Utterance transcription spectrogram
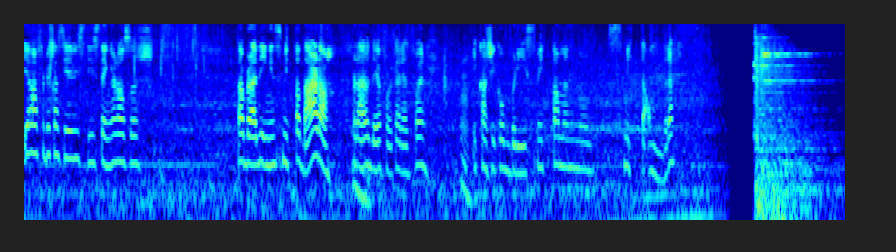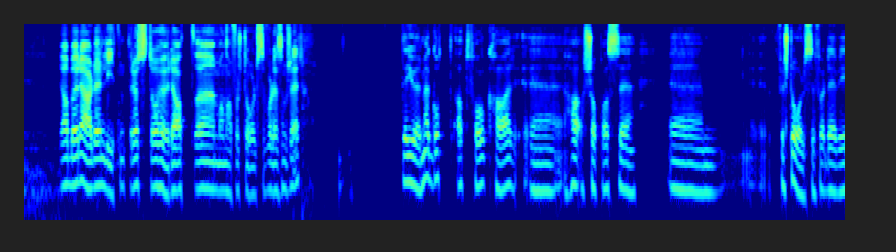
Ja, for du kan si at hvis de stenger, da, så Da blei det ingen smitta der, da. For det er jo det folk er redd for. Mm. Kanskje ikke å bli smitta, men å smitte andre. Ja, Børre, er det en liten trøst å høre at uh, man har forståelse for det som skjer? Det gjør meg godt at folk har, eh, har såpass eh, forståelse for det vi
